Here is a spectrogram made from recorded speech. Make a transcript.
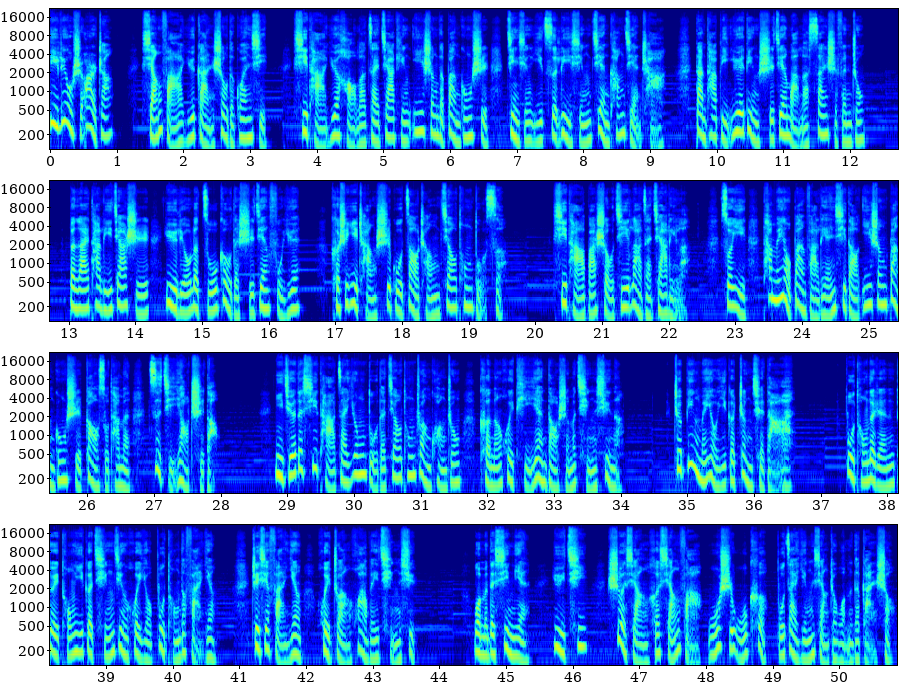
第六十二章：想法与感受的关系。西塔约好了在家庭医生的办公室进行一次例行健康检查，但他比约定时间晚了三十分钟。本来他离家时预留了足够的时间赴约，可是，一场事故造成交通堵塞。西塔把手机落在家里了，所以他没有办法联系到医生办公室，告诉他们自己要迟到。你觉得西塔在拥堵的交通状况中可能会体验到什么情绪呢？这并没有一个正确答案。不同的人对同一个情境会有不同的反应，这些反应会转化为情绪。我们的信念、预期、设想和想法无时无刻不在影响着我们的感受。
